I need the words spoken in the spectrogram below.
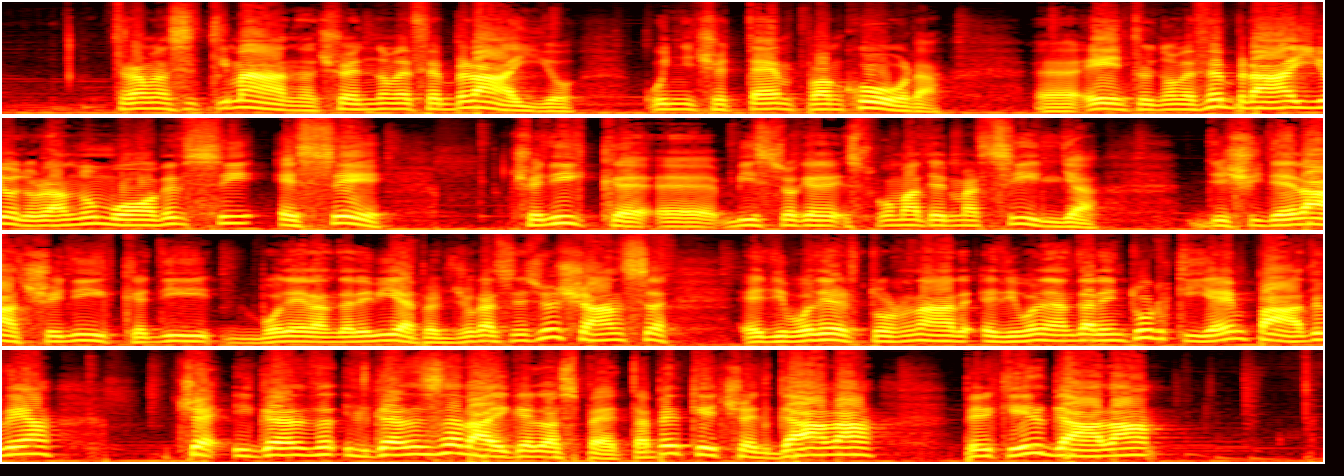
tra una settimana, cioè il 9 febbraio, quindi c'è tempo ancora, eh, entro il 9 febbraio dovranno muoversi e se Celic, eh, visto che sfumate il Marsiglia, deciderà Celic di voler andare via per giocarsi le sue chance e di voler tornare e di voler andare in Turchia in patria c'è il, il Galatasaray che lo aspetta. Perché c'è il Gala? Perché il Gala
